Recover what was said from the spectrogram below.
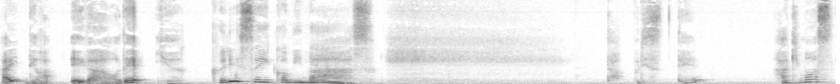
はいでは笑顔でゆっくり吸い込みます。たっぷり吸って吐きます。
